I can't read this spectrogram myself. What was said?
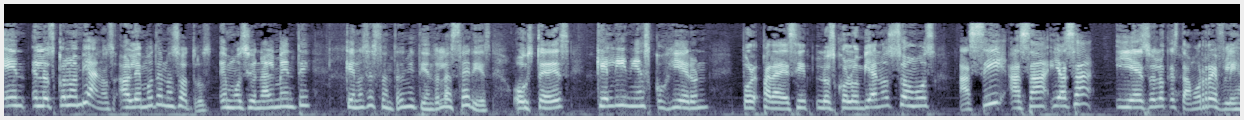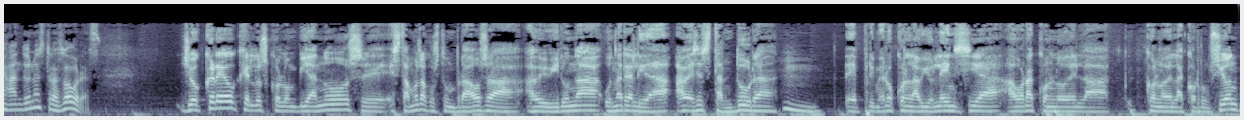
en, en los colombianos, hablemos de nosotros, emocionalmente, ¿qué nos están transmitiendo las series? O ustedes, ¿qué líneas cogieron por- para decir, los colombianos somos así, asá y asá, y eso es lo que estamos reflejando en nuestras obras? Yo creo que los colombianos eh, estamos acostumbrados a, a vivir una, una realidad a veces tan dura, eh, primero con la violencia, ahora con lo de la, con lo de la corrupción,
